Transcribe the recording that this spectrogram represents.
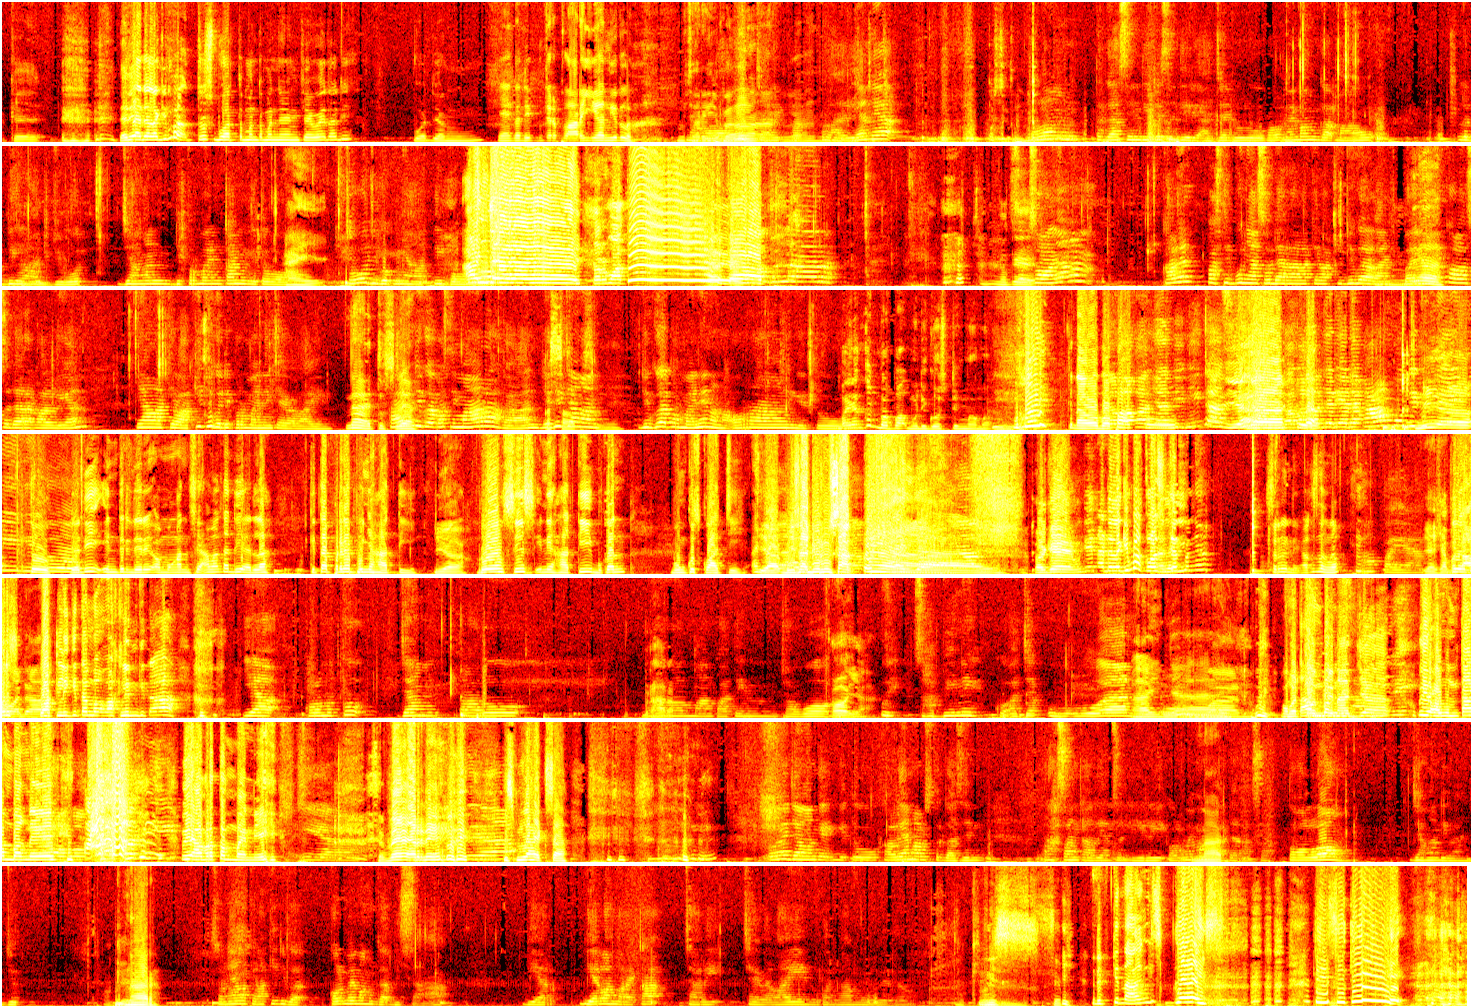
Oke. Jadi ada lagi Mbak, terus buat teman-teman yang cewek tadi buat yang Yang tadi mencari pelarian gitu loh. Mencari Nah, pelarian. pelarian ya tolong tegasin diri sendiri aja dulu kalau memang nggak mau lebih lanjut jangan dipermainkan gitu loh Hai. cowok juga punya hati dong Anjay. terwakil. Mantap. bener Oke. So- soalnya kan kalian pasti punya saudara laki-laki juga kan Hmm. bayangin Iya. kalau saudara kalian yang laki-laki juga dipermainin cewek lain Nah, itu kalian sudah. juga pasti marah kan jadi Kesal jangan sih. juga permainin anak orang gitu Bayangkan bapakmu di ghosting mama. Woi, kenapa Gak bapakku? jadi nikah sih Iya. Gak bakal jadi ada kamu di dunia Iya. ini gitu Tuh, jadi inti dari omongan si Amal tadi adalah kita pernah punya hati. Iya. Bro, sis, ini hati bukan bungkus kuaci. Ya bisa dirusak. Oke, mungkin ada lagi Mbak closing statementnya? Seru nih, aku seneng apa ya Ya siapa Tuh, tahu terus ada. wakili kita mbak wakilin kita. ya kalau menurutku jangan terlalu Berharap. uh, manfaatin cowok Oh, gitu. iya. wih sabi nih ku ajak uwan. Uwan. Wih, om Buat tambang aja. Wih, om tambang nih. Oh. Wih, apartemen nih. iya CBR nih. Iya. Bismillah Hexa. pokoknya jangan kayak gitu kalian harus tegasin perasaan kalian sendiri kalau memang Benar. ada rasa tolong jangan dilanjut Benar. soalnya laki-laki juga kalau memang nggak bisa biar biarlah mereka cari cewek lain bukan kamu gitu Wis. Sip. Ih, Rifki nangis, guys. Rifki.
